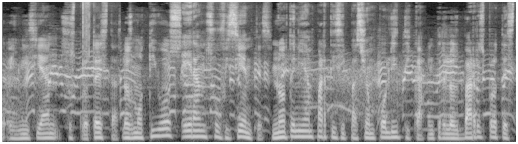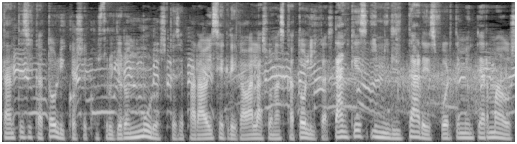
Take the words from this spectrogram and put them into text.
e inician sus protestas. Los motivos eran suficientes, no tenían participación política. Entre los barrios protestantes y católicos se construyeron muros que separaban y segregaban las zonas católicas. Tanques y militares fuertemente armados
